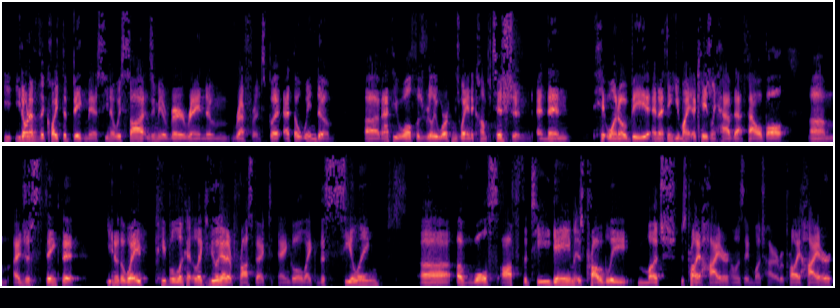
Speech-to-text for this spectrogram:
You, you don't have the quite the big miss. You know, we saw it. It's gonna be a very random reference, but at the Wyndham, uh, Matthew Wolff was really working his way into competition, and then hit one OB. And I think you might occasionally have that foul ball. Um, I just think that you know the way people look at like if you look at a prospect angle, like the ceiling uh, of Wolff's off the tee game is probably much is probably higher. I want to say much higher, but probably higher.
